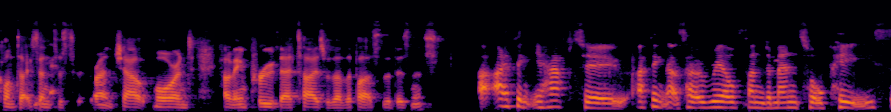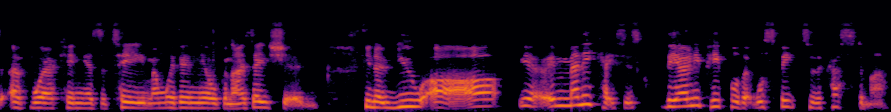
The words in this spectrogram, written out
contact centres yeah. to branch out more and kind of improve their ties with other parts of the business? I think you have to. I think that's a real fundamental piece of working as a team and within the organization. You know, you are, you know, in many cases, the only people that will speak to the customer.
